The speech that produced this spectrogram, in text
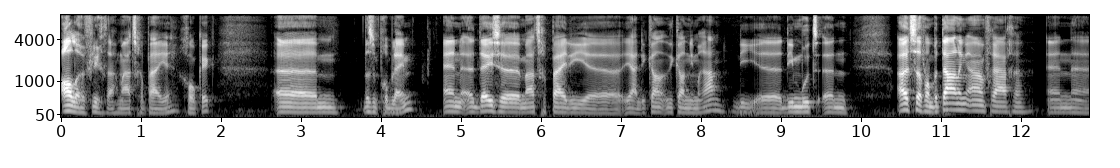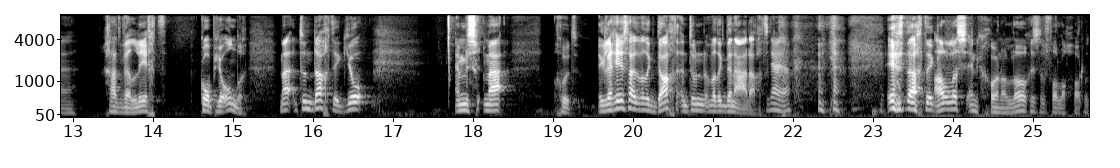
alle vliegtuigmaatschappijen, gok ik. Ehm, dat is een probleem. En eh, deze maatschappij die, eh, ja, die, kan, die kan niet meer aan. Die, eh, die moet een uitstel van betaling aanvragen en eh, gaat wellicht kopje onder. Maar toen dacht ik, joh, en misschien, maar goed. Ik leg eerst uit wat ik dacht en toen wat ik daarna dacht. Ja, ja. Eerst dacht ik, Alles in chronologische volgorde.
